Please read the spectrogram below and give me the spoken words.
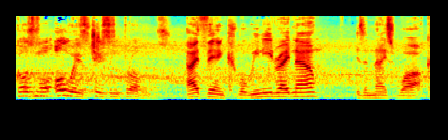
Cosmo always chasing problems. I think what we need right now is a nice walk.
